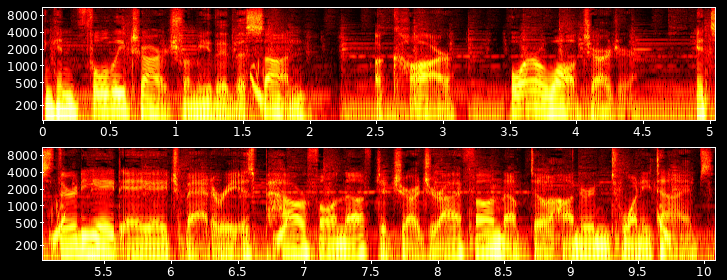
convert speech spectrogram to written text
and can fully charge from either the sun, a car, or a wall charger. Its 38AH battery is powerful enough to charge your iPhone up to 120 times,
